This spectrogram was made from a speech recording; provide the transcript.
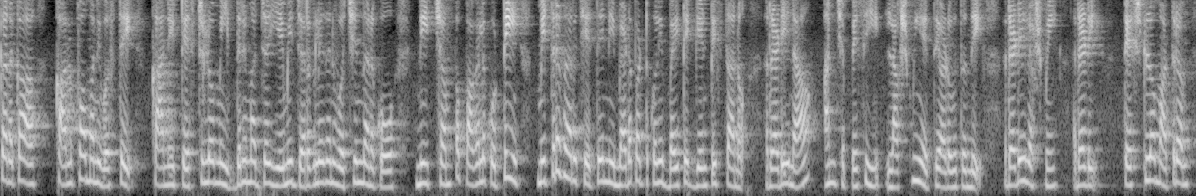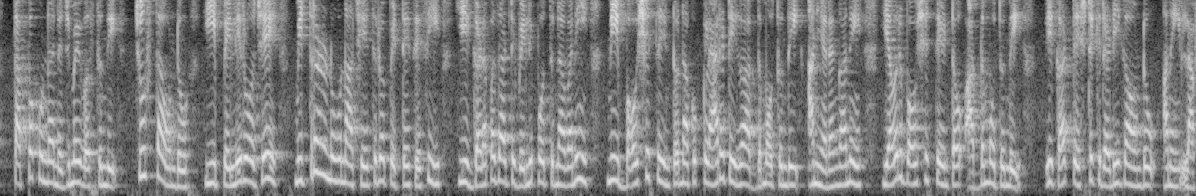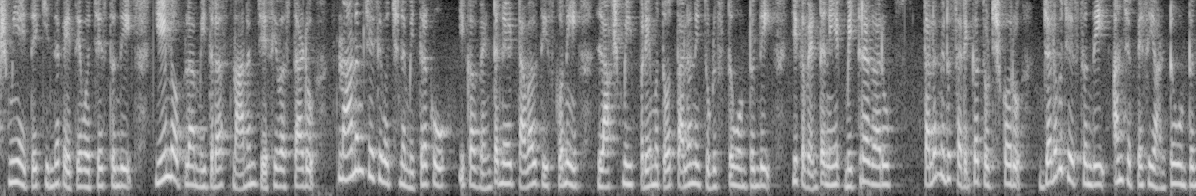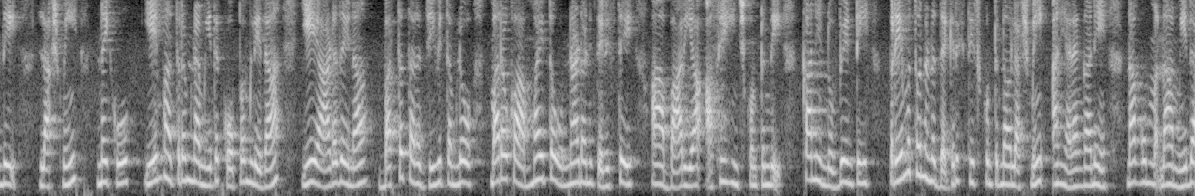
కనుక కన్ఫామ్ అని వస్తే కానీ టెస్టులో మీ ఇద్దరి మధ్య ఏమీ జరగలేదని వచ్చిందనుకో నీ చెంప పగల కొట్టి మిత్రగారి చేతే నీ మెడ పట్టుకొని బయటికి గెంటిస్తాను. రెడీనా? అని చెప్పేసి లక్ష్మి అయితే అడుగుతుంది. Ready Lakshmi ready. టెస్ట్లో మాత్రం తప్పకుండా నిజమే వస్తుంది. చూస్తా ఉండు. ఈ పెళ్ళి రోజే మిత్రను నువ్వు నా చేతిలో పెట్టేసేసి ఈ గడప దాటి వెళ్ళిపోతున్నావని నీ భవిష్యత్తు ఏంటో నాకు క్లారిటీగా అర్థమవుతుంది అని అనగానే ఎవరి భవిష్యత్తు ఏంటో అర్థమవుతుంది. ఇక టెస్ట్కి రెడీగా ఉండు అని లక్ష్మి అయితే కిందకైతే వచ్చేస్తుంది. ఈ లోపల మిత్ర స్నానం చేసి వస్తాడు. స్నానం చేసి వచ్చిన మిత్రకు ఇక వెంటనే టవల్ తీసుకొని లక్ష్మి ప్రేమతో తలని తుడుస్తూ ఉంటుంది. ఇక వెంటనే మిత్ర గారు తల మీరు సరిగ్గా తుడుచుకోరు జలుబు చేస్తుంది అని చెప్పేసి అంటూ ఉంటుంది. లక్ష్మి నీకు ఏమాత్రం నా మీద కోపం లేదా? ఏ ఆడదైనా భర్త తన జీవితంలో మరొక అమ్మాయితో ఉన్నాడని తెలిస్తే ఆ భార్య అసహించుకుంటుంది కానీ నువ్వేంటి? ప్రేమతో నన్ను దగ్గరికి తీసుకుంటున్నావు లక్ష్మి అని అనగానే నాకు నా మీద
